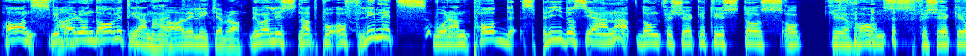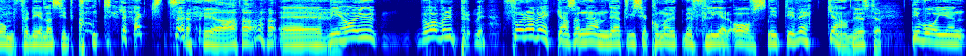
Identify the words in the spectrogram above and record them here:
Hans, vi börjar runda av lite grann här. Ja, det är lika bra. Du har lyssnat på Off Limits, våran podd. Sprid oss gärna. De försöker tysta oss och eh, Hans försöker omfördela sitt kontrakt. Ja. Eh, vi har ju förra veckan så nämnde jag att vi ska komma ut med fler avsnitt i veckan. Just det. Det var ju en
